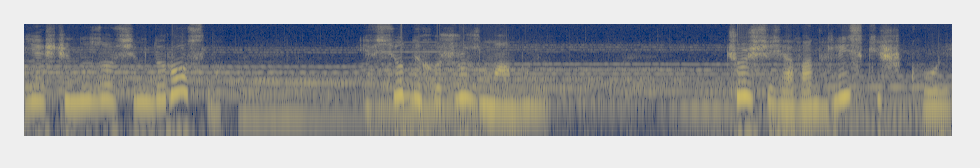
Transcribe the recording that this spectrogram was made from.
Я ще не зовсім доросла і всюди ходжу з мамою. Чуюся я в англійській школі.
